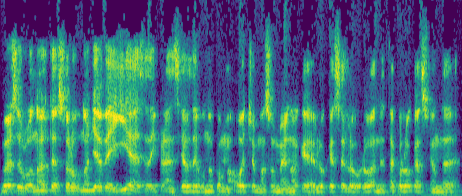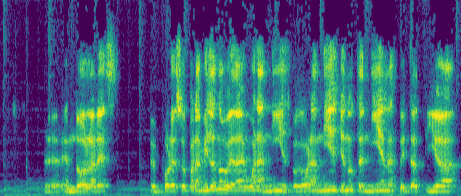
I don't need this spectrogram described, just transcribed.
versus el bono del tesoro, uno ya veía ese diferencial de 1,8 más o menos, que es lo que se logró en esta colocación de, en dólares. Por eso para mí la novedad es guaraníes, porque guaraníes yo no tenía la expectativa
